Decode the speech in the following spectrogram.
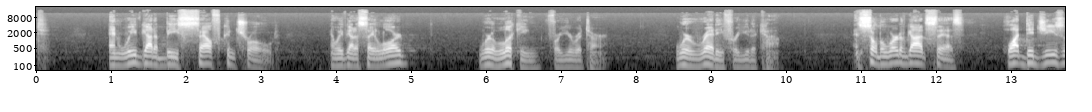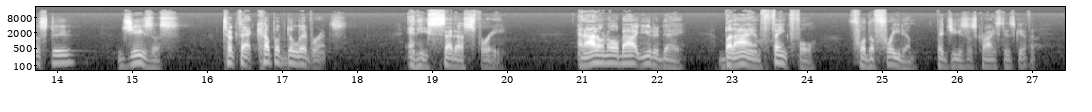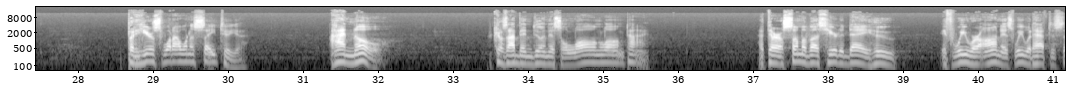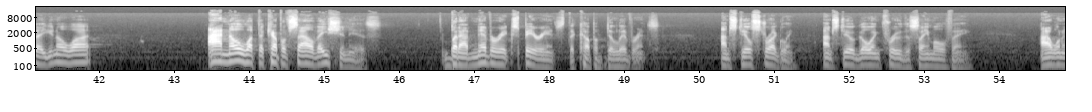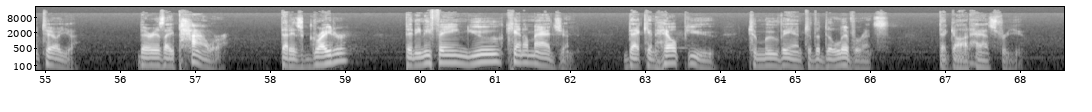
And we've got to be self controlled. And we've got to say, Lord, we're looking for your return. We're ready for you to come. And so the Word of God says, what did Jesus do? Jesus took that cup of deliverance and he set us free. And I don't know about you today, but I am thankful for the freedom that Jesus Christ has given. But here's what I want to say to you I know, because I've been doing this a long, long time, that there are some of us here today who, if we were honest, we would have to say, you know what? I know what the cup of salvation is, but I've never experienced the cup of deliverance. I'm still struggling. I'm still going through the same old thing. I want to tell you, there is a power that is greater than anything you can imagine that can help you to move into the deliverance that God has for you.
